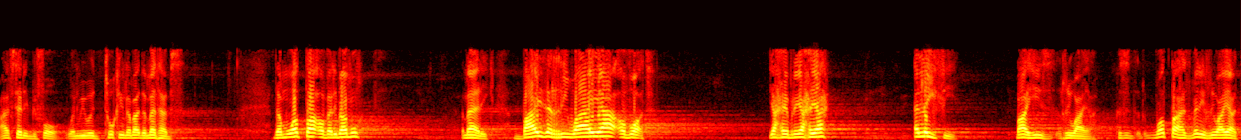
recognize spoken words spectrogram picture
I've said it before when we were talking about the madhabs. The Muwatta of Al-Imam Malik. By the riwayah of what? Yahya ibn Yahya al-Laythi. By his riwayah. Because Muwatta has many riwayat.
